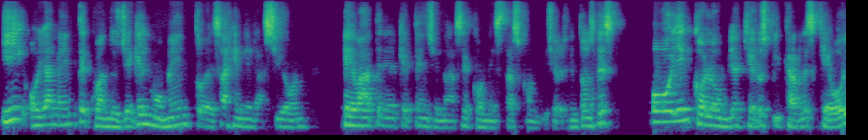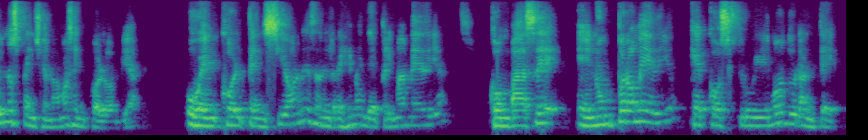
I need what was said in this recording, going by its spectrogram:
y obviamente cuando llegue el momento de esa generación que va a tener que pensionarse con estas condiciones. Entonces, hoy en Colombia, quiero explicarles que hoy nos pensionamos en Colombia o en colpensiones en el régimen de prima media con base en un promedio que construimos durante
